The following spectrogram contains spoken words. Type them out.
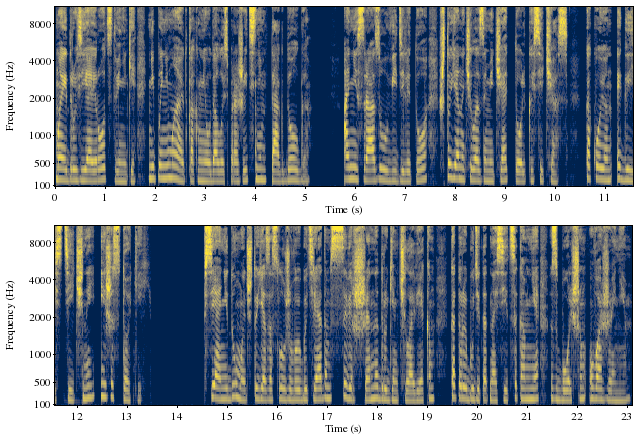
Мои друзья и родственники не понимают, как мне удалось прожить с ним так долго. Они сразу увидели то, что я начала замечать только сейчас — какой он эгоистичный и жестокий. Все они думают, что я заслуживаю быть рядом с совершенно другим человеком, который будет относиться ко мне с большим уважением.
